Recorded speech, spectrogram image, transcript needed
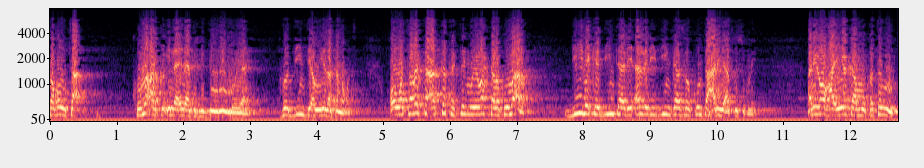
sabawta kuma arko ilaa inaad ridowday mooyaane oo diintii awyada ka noqotay oo wataragta aad ka tagtay mooye wax kale kuma arko diinaka diintaadii alladii diinkaasoo kunta caleyhi aad ku sugnay aniga waxaa iga kaa muuqata buuri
